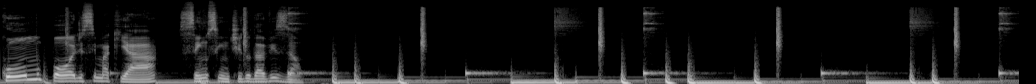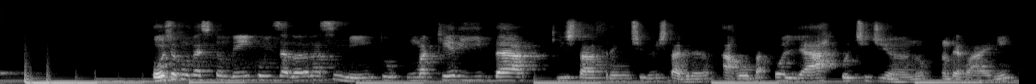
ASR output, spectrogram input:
como pode se maquiar sem o sentido da visão. Hoje eu converso também com Isadora Nascimento, uma querida que está à frente do Instagram, arroba Olhar Cotidiano, underline,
